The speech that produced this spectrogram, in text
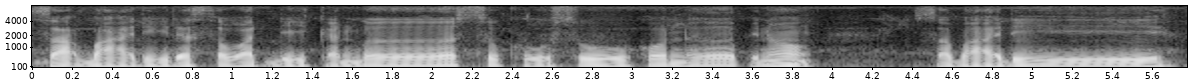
สบายดีและสวัสดีกันเบิดสุขสู่คนเด้อพี่น้องสบายดี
